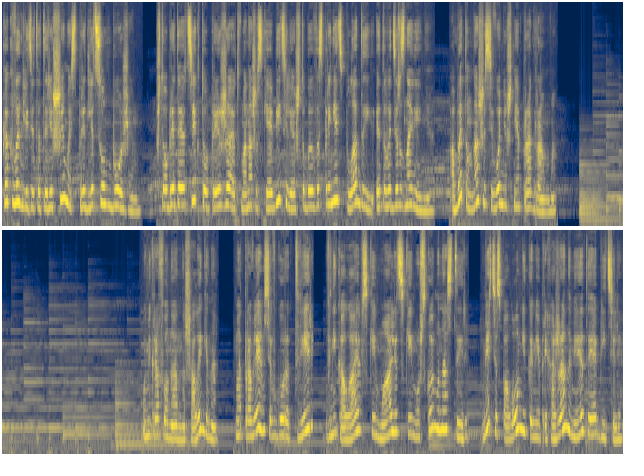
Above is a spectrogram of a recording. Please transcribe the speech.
Как выглядит эта решимость пред лицом Божиим? Что обретают те, кто приезжают в монашеские обители, чтобы воспринять плоды этого дерзновения – об этом наша сегодняшняя программа. У микрофона Анна Шалыгина мы отправляемся в город Тверь, в Николаевский, Малецкий мужской монастырь вместе с паломниками и прихожанами этой обители.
